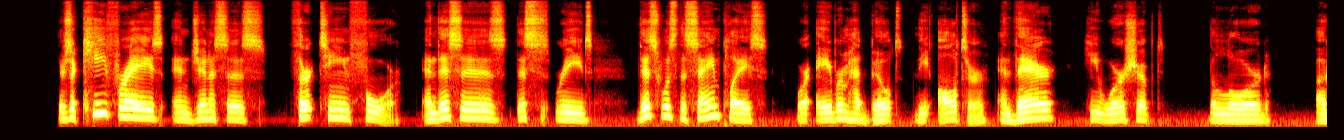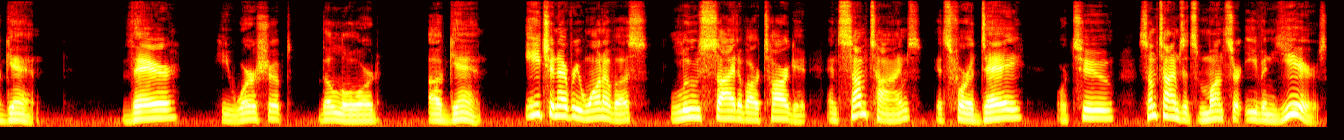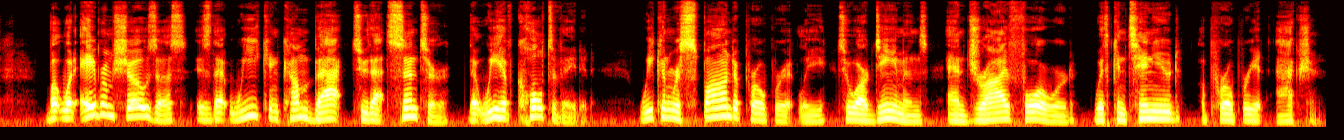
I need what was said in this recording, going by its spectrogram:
There's a key phrase in Genesis 13:4, and this is this reads, "This was the same place where Abram had built the altar, and there he worshiped the Lord again." There he worshiped the Lord again. Each and every one of us lose sight of our target, and sometimes it's for a day or two, sometimes it's months or even years. But what Abram shows us is that we can come back to that center that we have cultivated. We can respond appropriately to our demons and drive forward with continued appropriate action.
